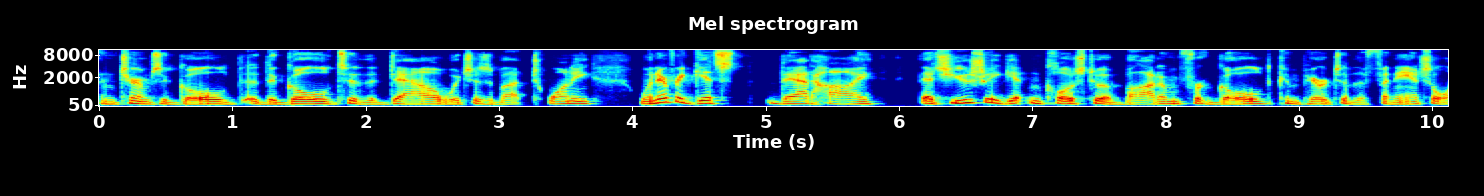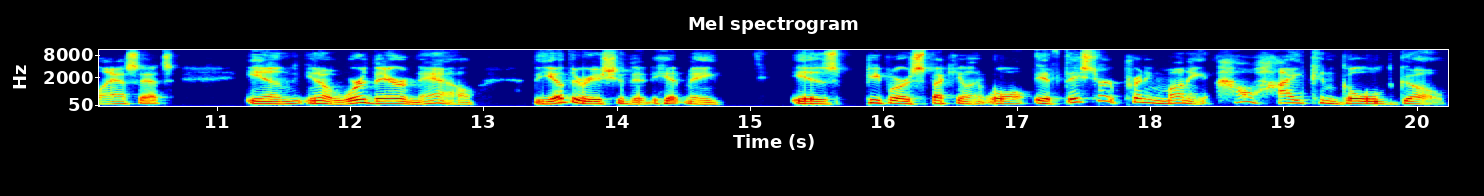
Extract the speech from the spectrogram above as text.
in terms of gold, the gold to the Dow, which is about twenty. Whenever it gets that high, that's usually getting close to a bottom for gold compared to the financial assets. And you know we're there now. The other issue that hit me is people are speculating. Well, if they start printing money, how high can gold go?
